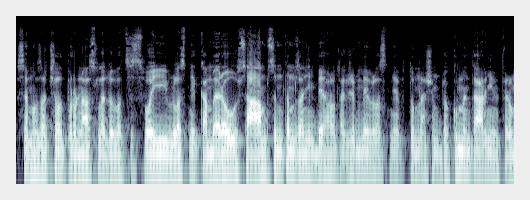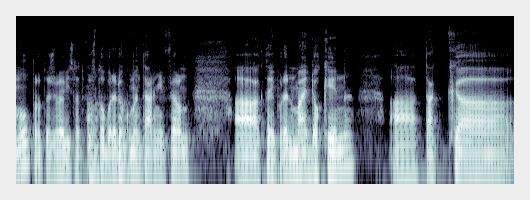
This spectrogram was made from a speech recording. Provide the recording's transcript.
jsem ho začal pronásledovat se svojí vlastně kamerou, sám jsem tam za ním běhal, takže my vlastně v tom našem dokumentárním filmu, protože ve výsledku z toho bude dokumentární film, a, který půjde normálně do kin, a tak a,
